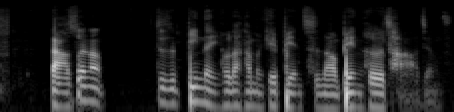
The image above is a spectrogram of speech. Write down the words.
打算让就是冰了以后让他们可以边吃然后边喝茶这样子，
